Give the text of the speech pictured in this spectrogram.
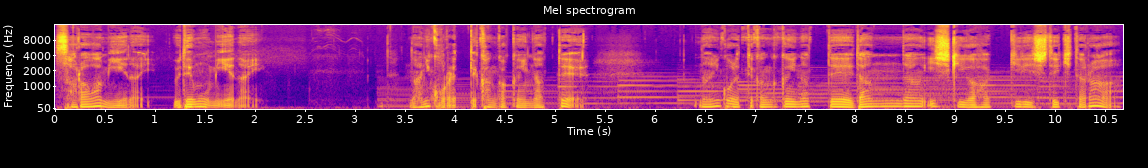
皿は見えない。腕も見えない。何これって感覚になって、何これって感覚になって、だんだん意識がはっきりしてきたら、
